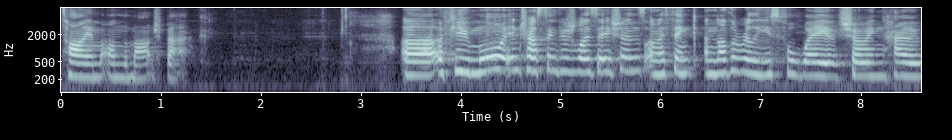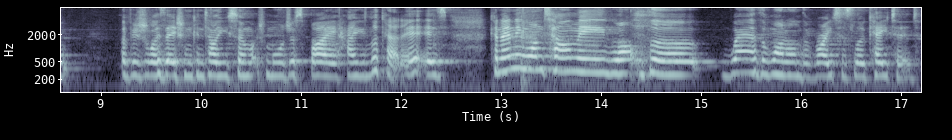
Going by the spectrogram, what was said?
time on the march back. Uh, a few more interesting visualizations, and I think another really useful way of showing how a visualization can tell you so much more just by how you look at it is, can anyone tell me what the where the one on the right is located?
